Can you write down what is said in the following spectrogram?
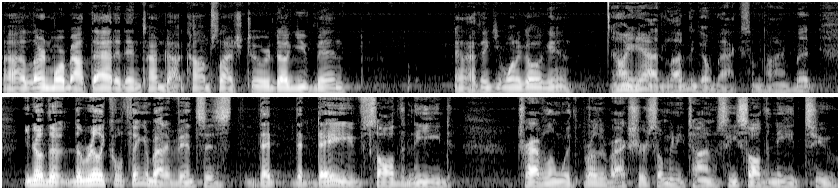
uh, learn more about that at endtime.com slash tour. Doug, you've been, and I think you want to go again. Oh, yeah, I'd love to go back sometime. But, you know, the, the really cool thing about Vince, is that, that Dave saw the need – traveling with Brother Baxter so many times, he saw the need to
